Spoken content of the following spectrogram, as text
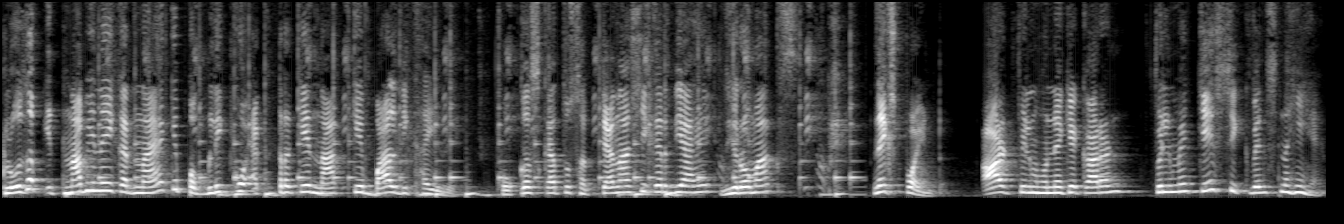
क्लोजअप इतना भी नहीं करना है कि पब्लिक को एक्टर के नाक के बाल दिखाई दे। फोकस का तो सत्यानाश कर दिया है। Zero marks next point art film होने के कारण फ़िल्म में चेस सीक्वेंस नहीं है।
